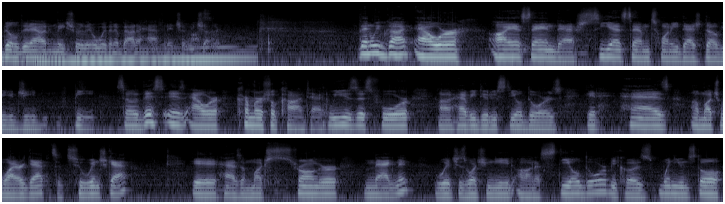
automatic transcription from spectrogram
build it out and make sure they're within about a half an inch of each other. Then we've got our ISN CSM 20 WGB. So this is our commercial contact. We use this for uh, heavy duty steel doors. It has a much wider gap, it's a two inch gap. It has a much stronger magnet, which is what you need on a steel door because when you install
